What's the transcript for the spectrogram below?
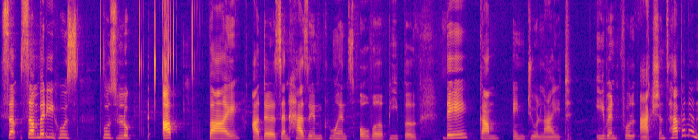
Some, somebody who's who's looked up by others and has influence over people, they come into light. Eventful actions happen, and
